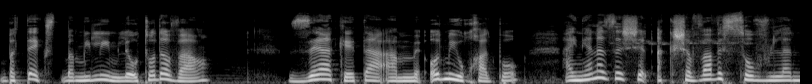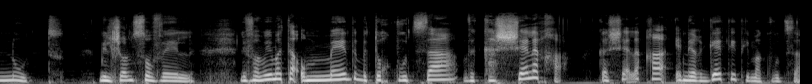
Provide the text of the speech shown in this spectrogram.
בטקסט, במילים, לאותו דבר, זה הקטע המאוד מיוחד פה. העניין הזה של הקשבה וסובלנות, מלשון סובל. לפעמים אתה עומד בתוך קבוצה וקשה לך, קשה לך אנרגטית עם הקבוצה.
